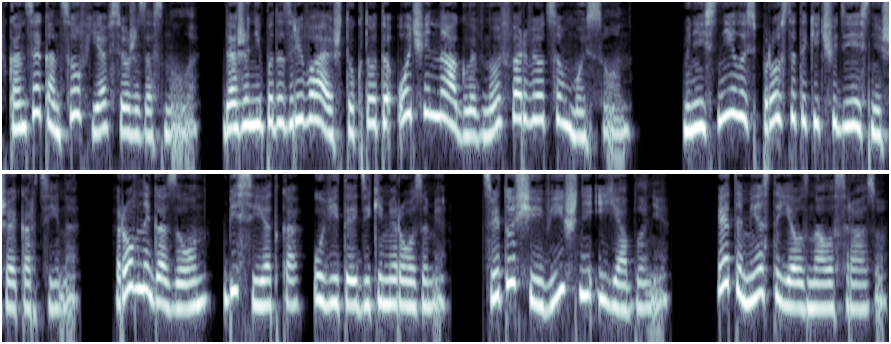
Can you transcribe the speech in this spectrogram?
В конце концов, я все же заснула, даже не подозревая, что кто-то очень наглый вновь ворвется в мой сон. Мне снилась просто-таки чудеснейшая картина. Ровный газон, беседка, увитая дикими розами, цветущие вишни и яблони. Это место я узнала сразу.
